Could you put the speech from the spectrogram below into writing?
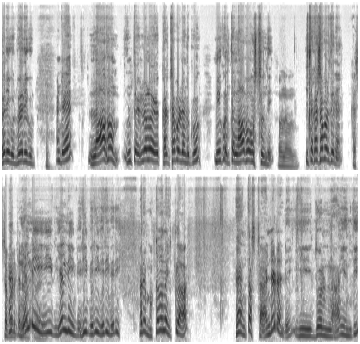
వెరీ గుడ్ వెరీ గుడ్ అంటే లాభం ఇంత ఎండలో కష్టపడేందుకు మీకు అంత లాభం వస్తుంది. ఇట్లా కష్టపడితేనే. కష్టపడితే really very very very very. అరే మొక్కజొన్న ఇట్లా? ఎంత స్టాండర్డ్ అండి. ఈ జోన్న ఏంటి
